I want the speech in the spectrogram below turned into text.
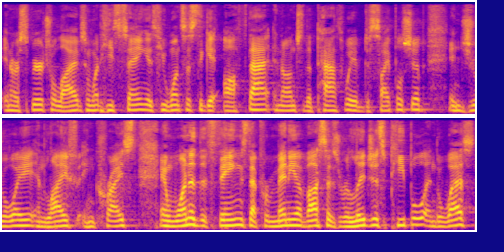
in our spiritual lives. And what he's saying is he wants us to get off that and onto the pathway of discipleship and joy and life in Christ. And one of the things that for many of us as religious people in the West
